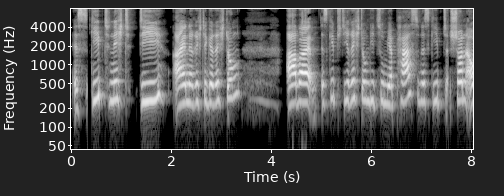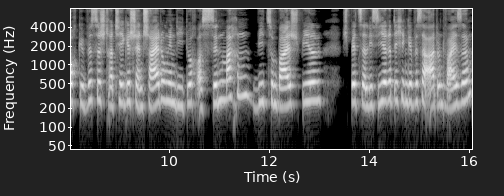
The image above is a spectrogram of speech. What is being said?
Es gibt nicht die eine richtige Richtung, aber es gibt die Richtung, die zu mir passt und es gibt schon auch gewisse strategische Entscheidungen, die durchaus Sinn machen, wie zum Beispiel spezialisiere dich in gewisser Art und Weise.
